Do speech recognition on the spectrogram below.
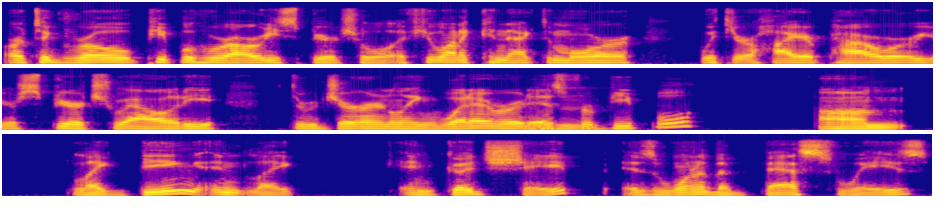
or to grow people who are already spiritual. If you want to connect more with your higher power, your spirituality through journaling, whatever it is for people, um like being in like in good shape is one of the best ways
